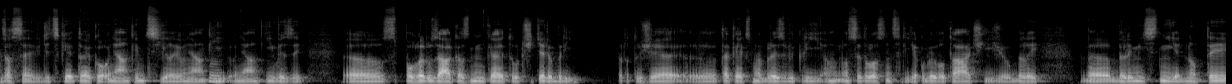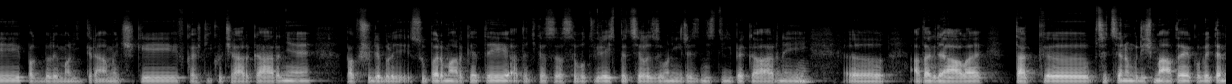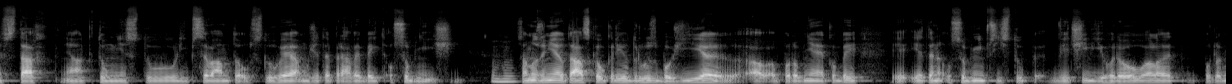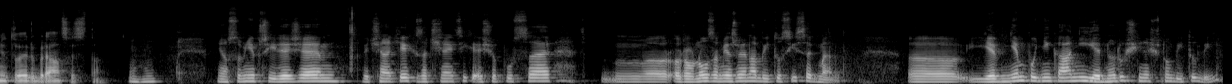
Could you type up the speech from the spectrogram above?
Zase, vždycky je to jako o nějakém cíli, o nějaký, hmm. o nějaký vizi. Eh, z pohledu zákazníka je to určitě dobrý, protože eh, tak, jak jsme byli zvyklí, ono se to vlastně celý jakoby otáčí, že jo? Byly, eh, byly místní jednoty, pak byly malé krámečky v každé kočárkárně, pak všude byly supermarkety a teďka se zase otvírají specializované řeznictví, pekárny hmm. a tak dále tak eh, přece jenom, když máte jakoby ten vztah nějak k tomu městu, líp se vám to obsluhuje a můžete právě být osobnější. Mm-hmm. Samozřejmě je otázka, kterého druhu zboží a, a, a podobně jakoby je, je ten osobní přístup větší výhodou, ale podle mě to je dobrá cesta. Mm-hmm. Mně osobně přijde, že většina těch začínajících e-shopů se mm, rovnou zaměřuje na B2C segment. Eh, je v něm podnikání jednodušší než v tom B2B?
